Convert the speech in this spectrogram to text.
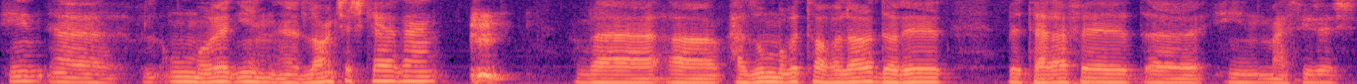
این اون موقع این لانچش کردن و از اون موقع تا حالا داره به طرف این مسیرش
